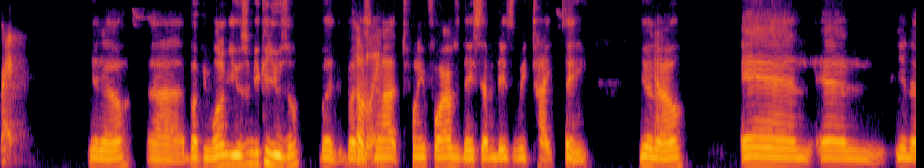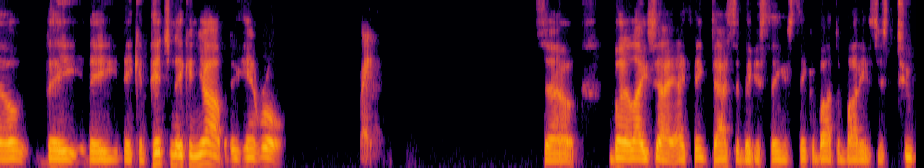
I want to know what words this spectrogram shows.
right. you know. Uh, but if you want to use them, you can use them. But but Totally. it's not 24 hours a day, seven days a week type thing, you know. And and you know they they they can pitch and they can yaw, but they can't roll. Right. So, but like I said, I, think that's the biggest thing is think about the body. It's just two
